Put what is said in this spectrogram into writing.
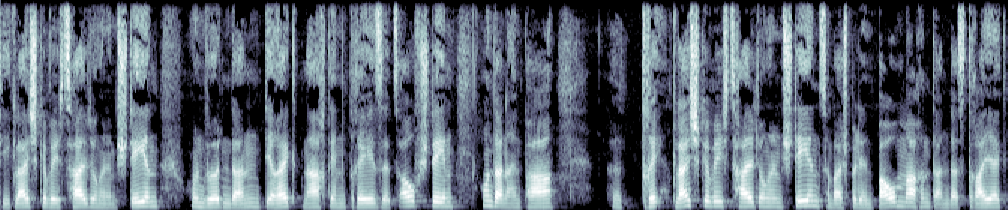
die Gleichgewichtshaltungen im Stehen und würden dann direkt nach dem Drehsitz aufstehen und dann ein paar äh, Gleichgewichtshaltungen im Stehen, zum Beispiel den Baum machen, dann das Dreieck,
